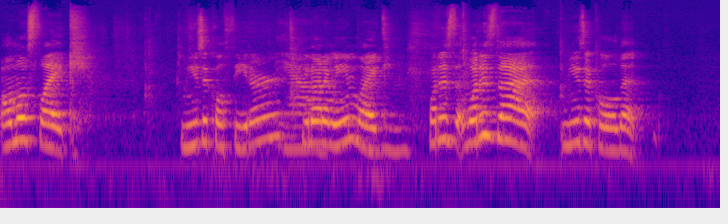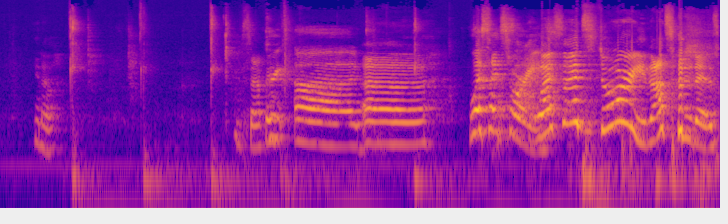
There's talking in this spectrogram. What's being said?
almost like musical theater. Yeah. You know what I mean? Like what is what is that musical that you know it's not Free, uh, uh West Side Story. West Side Story. That's what it is.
